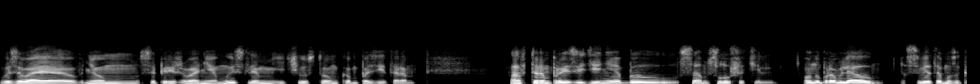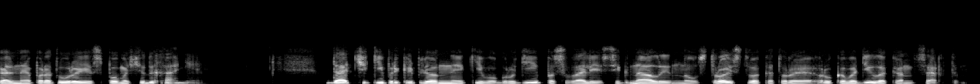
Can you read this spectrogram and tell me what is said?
вызывая в нем сопереживание мыслям и чувствам композитора. Автором произведения был сам слушатель. Он управлял светомузыкальной аппаратурой с помощью дыхания. Датчики, прикрепленные к его груди, посылали сигналы на устройство, которое руководило концертом.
